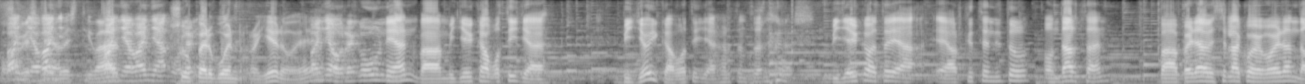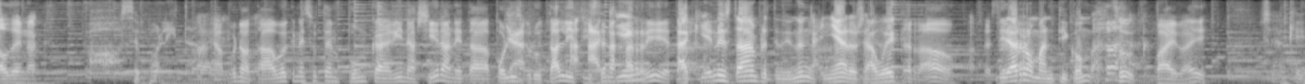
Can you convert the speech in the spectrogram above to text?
Baina, baina, abesti bat, baina, baina, super buen rollero, eh? Baina horrengo unean, ba, milioika botila, bilioika botila jartzen zen, bilioika botila e, aurkitzen ditu, ondartzan, ba, bera bezalako egoeran daudenak. Oh, ze polita. Baina, bueno, eta hauek nahi zuten punka egin hasieran eta polis brutality A- izena a quién- jarri eta... A quién estaban pretendiendo engañar, o sea, hauek Zer da, hau? Ez dira romantikon batzuk. Bai, bai. o sea, que,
